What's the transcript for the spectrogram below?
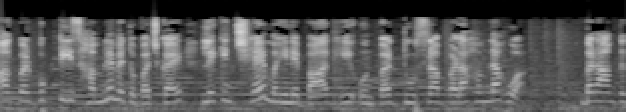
अकबर बुक्टी इस हमले में तो बच गए लेकिन छह महीने बाद ही उन पर दूसरा बड़ा हमला हुआ। बरामदक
